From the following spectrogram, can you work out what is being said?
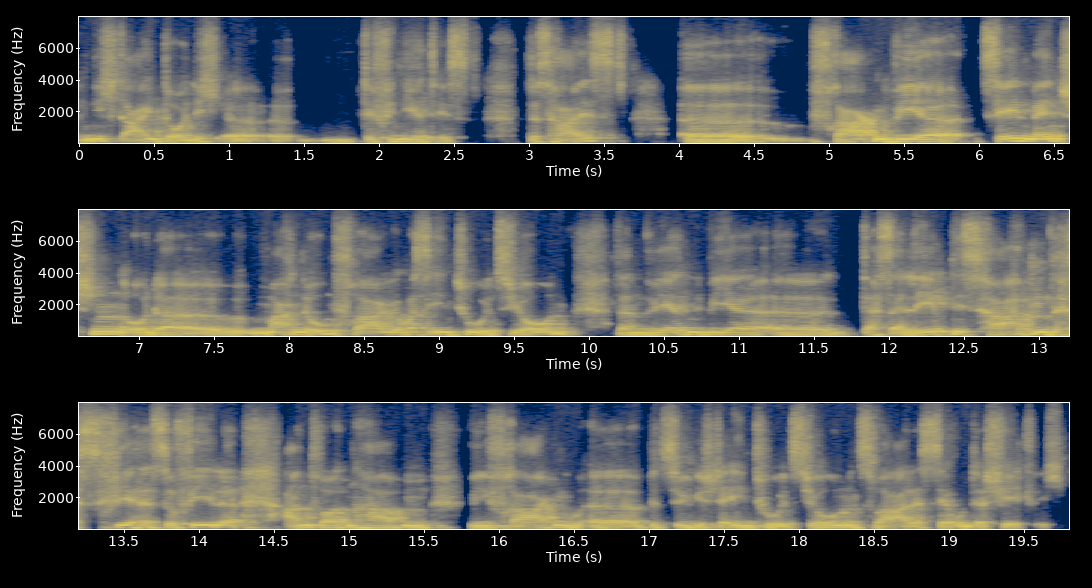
nicht eindeutig definiert ist. Das heißt, äh, fragen wir zehn Menschen oder machen eine Umfrage, was Intuition, dann werden wir äh, das Erlebnis haben, dass wir so viele Antworten haben wie Fragen äh, bezüglich der Intuition und zwar alles sehr unterschiedlich.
